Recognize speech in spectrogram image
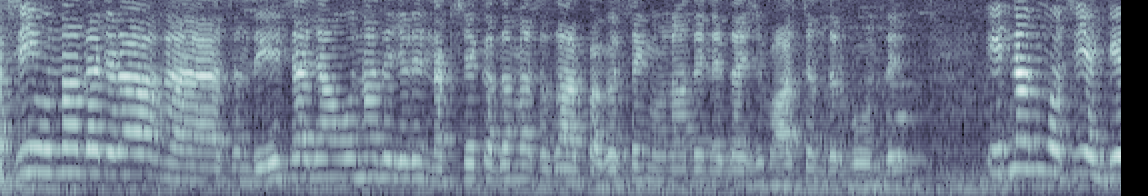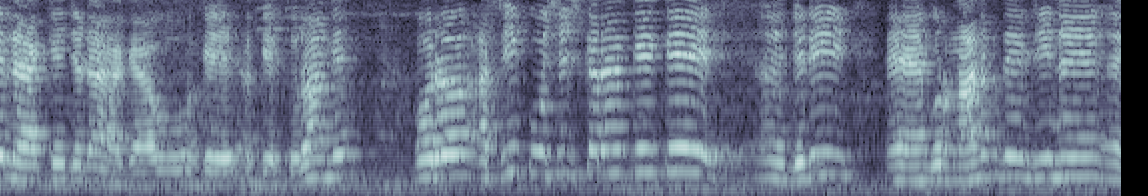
ਅਸੀਂ ਉਹਨਾਂ ਦਾ ਜਿਹੜਾ ਸੰਦੇਸ਼ ਹੈ ਜਾਂ ਉਹਨਾਂ ਦੇ ਜਿਹੜੇ ਨਕਸ਼ੇ ਕਦਮ ਹੈ, ਸਰਦਾਰ ਭਗਤ ਸਿੰਘ ਉਹਨਾਂ ਦੇ ਨੇਤਾ ਸੁਭਾਸ਼ ਚੰਦਰ ਬੋਸ ਦੇ, ਇਹਨਾਂ ਨੂੰ ਅਸੀਂ ਅੱਗੇ ਲੈ ਕੇ ਜਿਹੜਾ ਹੈਗਾ, ਉਹ ਅੱਗੇ ਅੱਗੇ ਤੁਰਾਂਗੇ। ਔਰ ਅਸੀਂ ਕੋਸ਼ਿਸ਼ ਕਰਾਂਗੇ ਕਿ ਜਿਹੜੀ ਗੁਰੂ ਨਾਨਕ ਦੇਵ ਜੀ ਨੇ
